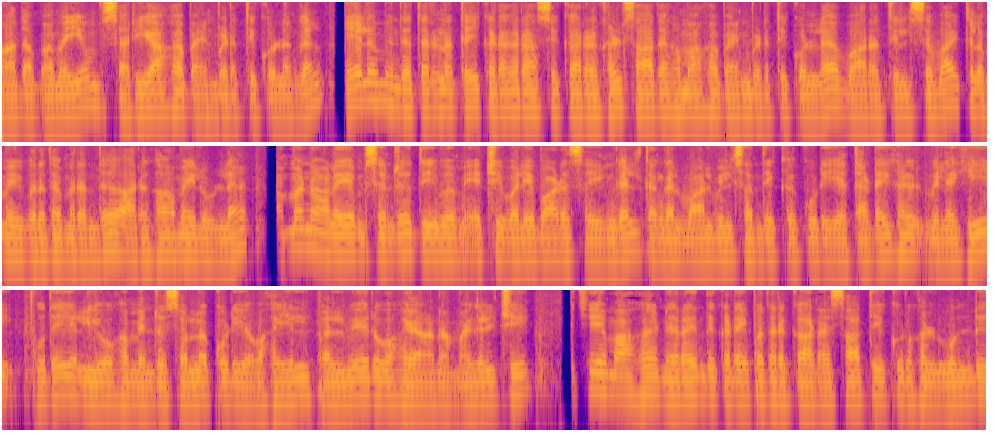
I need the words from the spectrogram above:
மாதம் அமையும் சரியாக பயன்படுத்திக் கொள்ளுங்கள். மேலும் இந்த தருணத்தை கடகராசிக்காரர்கள் சாதகமாக பயன்படுத்திக் கொள்ள வாரத்தில் செவ்வாய்க்கிழமை விரதமிருந்து அருகாமையில் உள்ள அம்மன் ஆலயம் சென்று தீபம் ஏற்றி வழிபாடு செய்யுங்கள். தங்கள் வாழ்வில் சந்திக்கக்கூடிய தடைகள் விலகி புதையல் யோகம் என்று சொல்லக்கூடிய வகையில் பல்வேறு வகையான மகிழ்ச்சி நிச்சயமாக நிறைந்து கிடைப்பதற்கான சாத்தியக்கூறுகள் உண்டு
